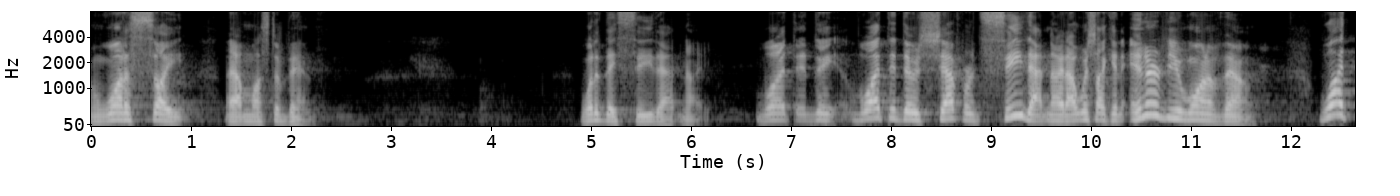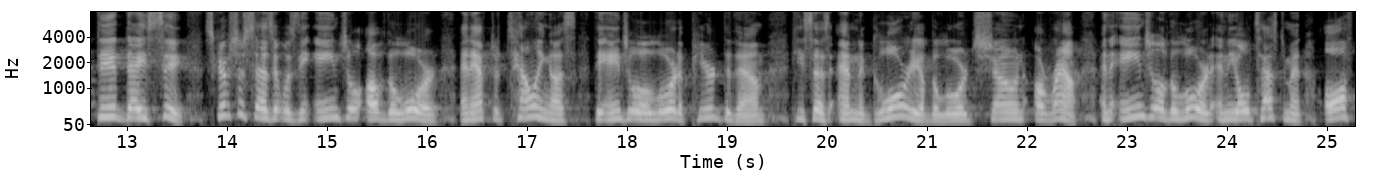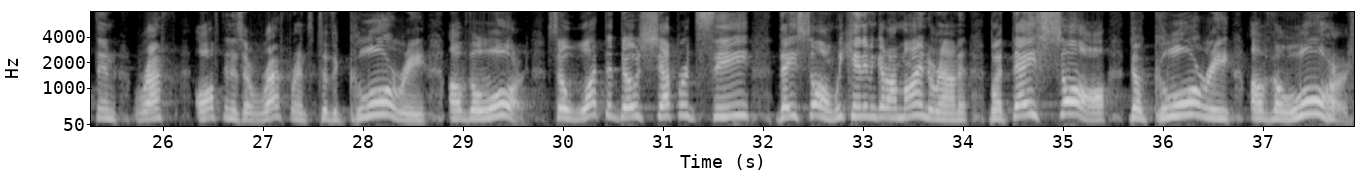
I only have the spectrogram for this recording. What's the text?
And what a sight that must have been. What did they see that night? What did, they, what did those shepherds see that night? I wish I could interview one of them. What did they see? Scripture says it was the angel of the Lord. And after telling us the angel of the Lord appeared to them, he says, and the glory of the Lord shone around. An angel of the Lord in the Old Testament often ref- often is a reference to the glory of the Lord. So, what did those shepherds see? They saw, and we can't even get our mind around it, but they saw the glory of the Lord.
